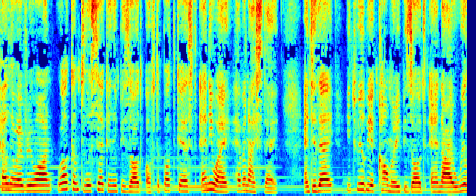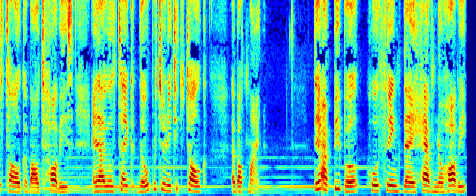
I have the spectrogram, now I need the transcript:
Hello everyone, welcome to the second episode of the podcast. Anyway, have a nice day. And today it will be a calmer episode and I will talk about hobbies and I will take the opportunity to talk about mine. There are people who think they have no hobby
